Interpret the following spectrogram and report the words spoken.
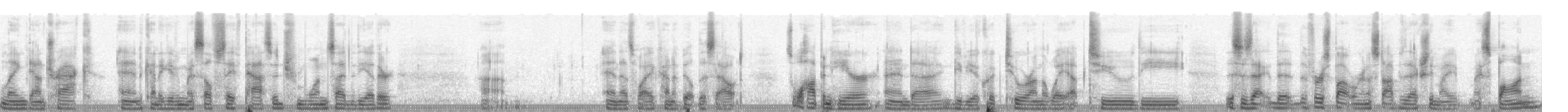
laying down track and kind of giving myself safe passage from one side to the other. Um, and that's why I kind of built this out. So we'll hop in here and uh, give you a quick tour on the way up to the this is the, the first spot we're going to stop is actually my, my spawn,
